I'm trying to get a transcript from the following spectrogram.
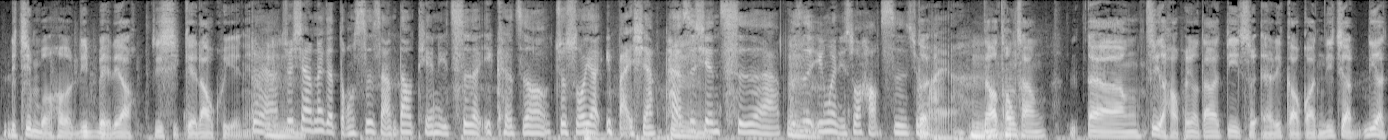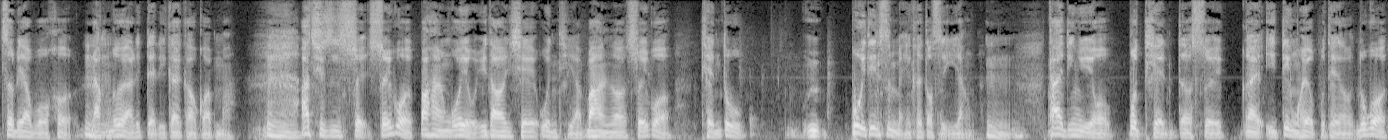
你进不好，你卖了你是给闹亏的。对啊，就像那个董事长到田里吃了一颗之后，就说要一百箱，他也是先吃啊，不是因为你说好吃就对买啊。然后通常，呃，自己的好朋友大概第一次哎，你高官，你只要你也这里要不好，然后啊，你得你盖高官嘛。嗯，啊，其实水水果，包含我有遇到一些问题啊，包含说水果甜度，嗯，不一定是每一颗都是一样的。嗯，它一定有不甜的水，呃，一定会有不甜的。如果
